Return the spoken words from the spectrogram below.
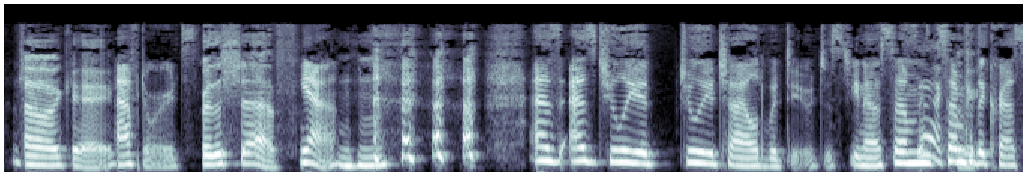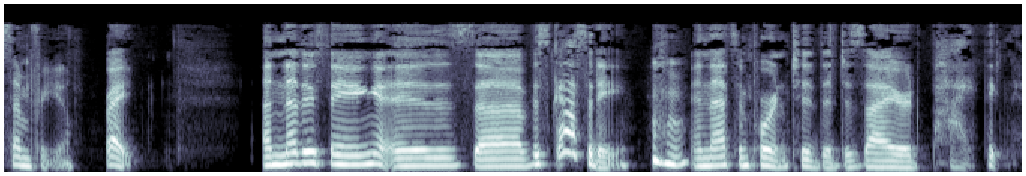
Oh, okay. afterwards For the chef. yeah Mhm. as as Julia Julia Child would do just you know some some for the crust some for you Right. Another thing is uh, viscosity, Mhm. and that's important to the desired pie thickness.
